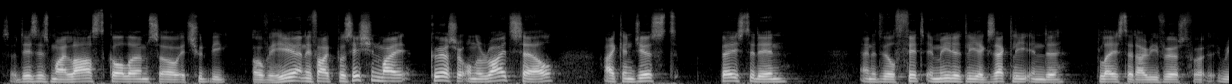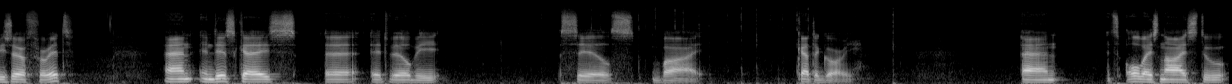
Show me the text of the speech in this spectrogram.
So this is my last column, so it should be over here. And if I position my cursor on the right cell, I can just paste it in and it will fit immediately exactly in the place that I for, reserved for it. And in this case, uh, it will be sales by category. And it's always nice to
